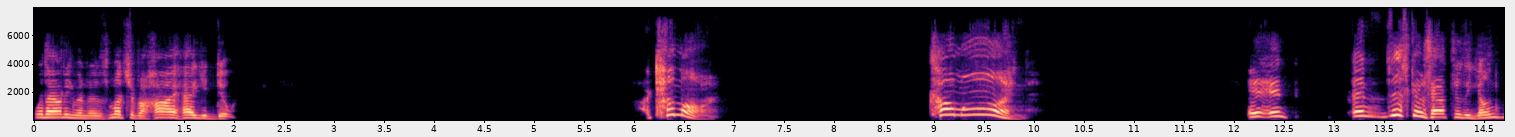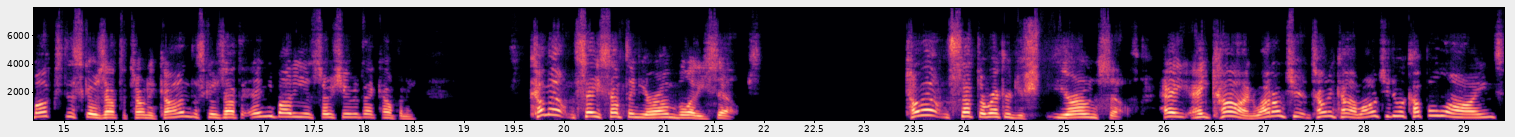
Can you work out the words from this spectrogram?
without even as much of a hi, how you doing? Uh, Come on. Come on. And, and and this goes out to the Young Bucks. This goes out to Tony Khan. This goes out to anybody associated with that company. Come out and say something your own bloody selves. Come out and set the record your, your own self. Hey, hey, Khan, why don't you, Tony Khan, why don't you do a couple lines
